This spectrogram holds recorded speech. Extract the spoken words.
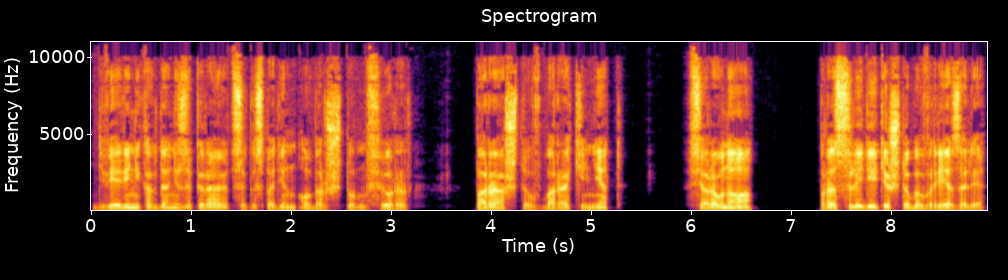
Двери никогда не запираются, господин оберштурмфюрер. Пора, что в бараке нет. Все равно. Проследите, чтобы врезали.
